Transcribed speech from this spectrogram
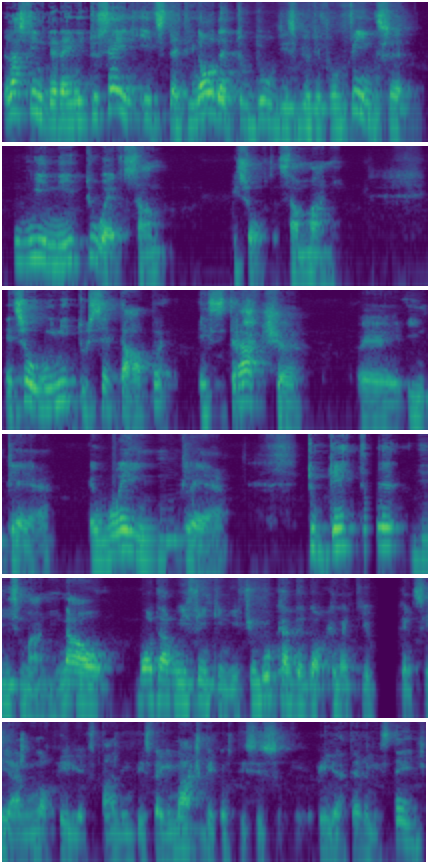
The last thing that I need to say is that in order to do these beautiful things, uh, we need to have some resources, some money. And so we need to set up a structure uh, in CLAIRE, a way in CLAIRE to get this money. Now, what are we thinking? If you look at the document, you can see I'm not really expanding this very much because this is really at early stage.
